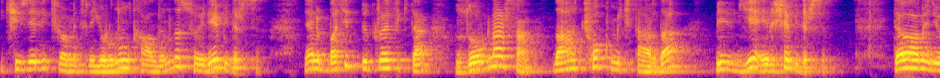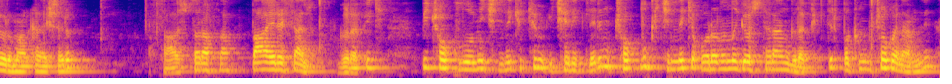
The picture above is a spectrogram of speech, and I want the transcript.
250 kilometre yolunun kaldığını da söyleyebilirsin. Yani basit bir grafikten zorlarsan daha çok miktarda bilgiye erişebilirsin. Devam ediyorum arkadaşlarım. Sağ üst tarafta dairesel grafik bir çokluğun içindeki tüm içeriklerin çokluk içindeki oranını gösteren grafiktir. Bakın bu çok önemli.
